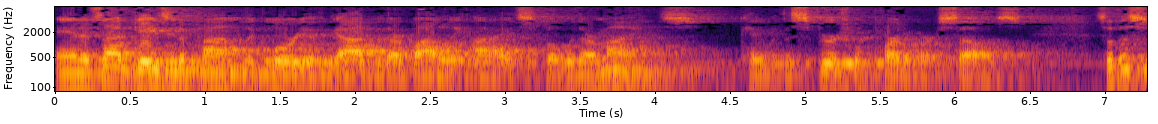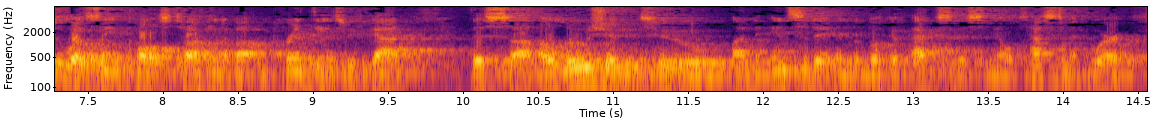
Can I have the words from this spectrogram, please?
And it's not gazing upon the glory of God with our bodily eyes, but with our minds, okay, with the spiritual part of ourselves. So this is what St. Paul's talking about in Corinthians. We've got this uh, allusion to an incident in the book of Exodus in the Old Testament where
